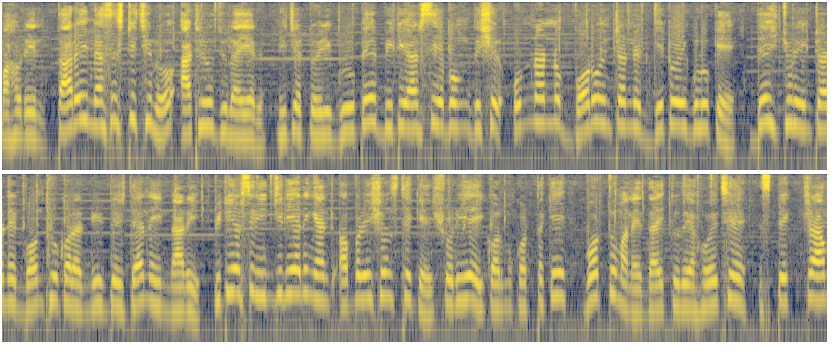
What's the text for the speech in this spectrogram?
মাহরিন। তার এই মেসেজটি ছিল আঠেরো জুলাইয়ের। নিজের তৈরি গ্রুপে বিটিআরসি এবং দেশের অন্যান্য বড় ইন্টারনেট গেটওয়েগুলোকে দেশ জুড়ে ইন্টারনেট বন্ধ করার নির্দেশ দেন এই নারী। বিটিআরসির ইঞ্জিনিয়ারিং অ্যান্ড অপারেশনস থেকে সরিয়ে এই কর্মকর্তাকে বর্তমানে দায়িত্ব দেওয়া হয়েছে স্পেকট্রাম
